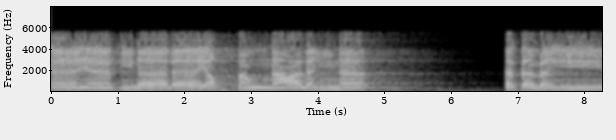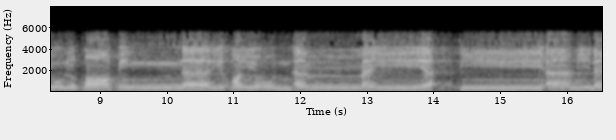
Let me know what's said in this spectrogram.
آياتنا لا يخفون علينا أفمن يلقى في النار خير أم من يأتي آمنا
